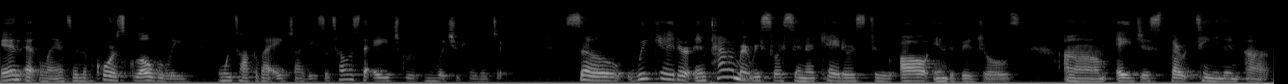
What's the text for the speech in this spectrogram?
in Atlanta and, of course, globally when we talk about HIV. So, tell us the age group in which you cater to. So, we cater, Empowerment Resource Center caters to all individuals um, ages 13 and up.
